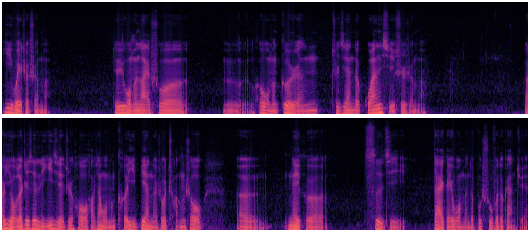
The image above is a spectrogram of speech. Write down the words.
意味着什么？对于我们来说，呃，和我们个人之间的关系是什么？而有了这些理解之后，好像我们可以变得说承受，呃，那个刺激带给我们的不舒服的感觉。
